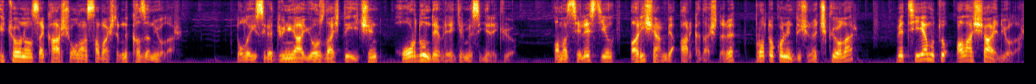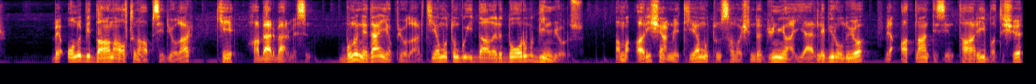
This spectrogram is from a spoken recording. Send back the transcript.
Eternals'a karşı olan savaşlarını kazanıyorlar. Dolayısıyla dünya yozlaştığı için Horde'un devreye girmesi gerekiyor. Ama Celestial, Arishem ve arkadaşları protokolün dışına çıkıyorlar ve Tiamut'u alaşağı ediyorlar. Ve onu bir dağın altına hapsediyorlar ki haber vermesin. Bunu neden yapıyorlar? Tiamut'un bu iddiaları doğru mu bilmiyoruz. Ama Arishem'le Tiamut'un savaşında dünya yerle bir oluyor ve Atlantis'in tarihi batışı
